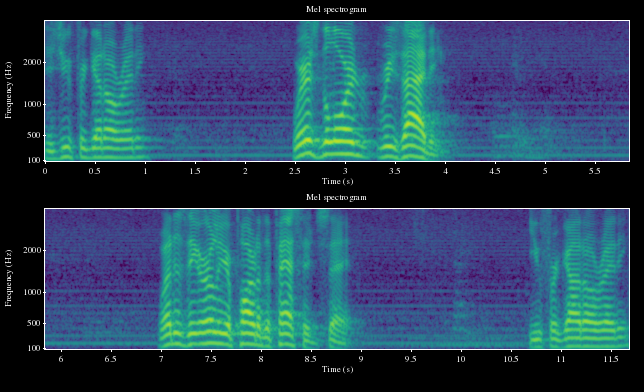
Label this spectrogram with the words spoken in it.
Did you forget already? Where's the Lord residing? What does the earlier part of the passage say? You forgot already?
